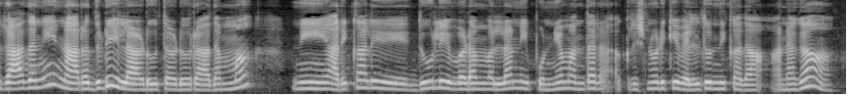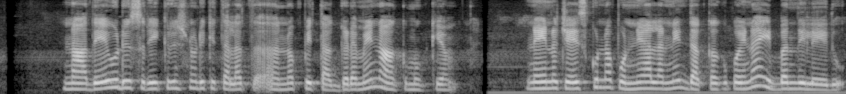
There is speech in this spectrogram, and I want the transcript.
రాధని నారదుడు ఇలా అడుగుతాడు రాధమ్మ నీ అరికాలి ధూళి ఇవ్వడం వల్ల నీ పుణ్యం అంతా కృష్ణుడికి వెళ్తుంది కదా అనగా నా దేవుడు శ్రీకృష్ణుడికి తల త- నొప్పి తగ్గడమే నాకు ముఖ్యం. నేను చేసుకున్న పుణ్యాలన్నీ దక్కకపోయినా ఇబ్బంది లేదు.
